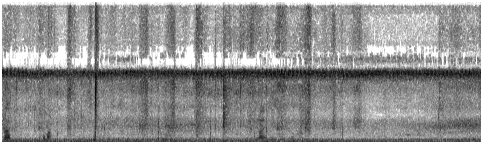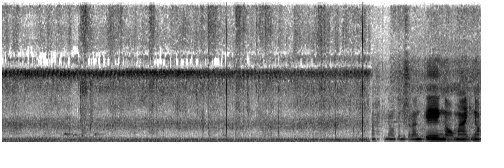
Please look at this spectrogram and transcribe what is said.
เออกูบอกทำหน่อยอะพี่น้องตอนนี้กำลังแกงหน่อไม้เนาะ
